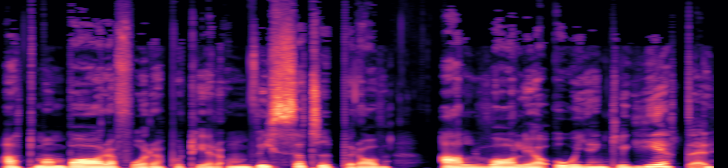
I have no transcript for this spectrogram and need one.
att man bara får rapportera om vissa typer av allvarliga oegentligheter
